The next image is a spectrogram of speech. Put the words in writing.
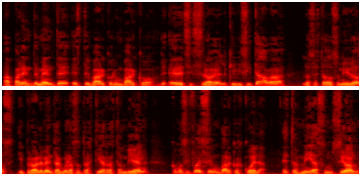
Aparentemente este barco era un barco de Eretz Israel que visitaba los Estados Unidos y probablemente algunas otras tierras también, como si fuese un barco escuela. Esta es mi asunción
